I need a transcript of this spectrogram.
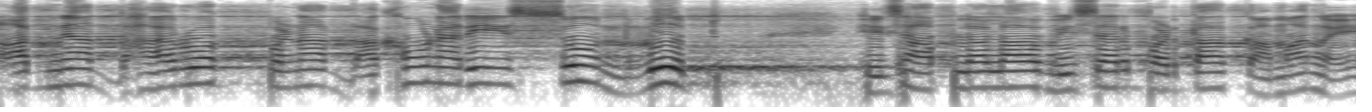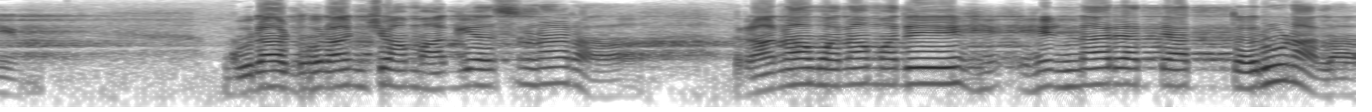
आज्ञाधारकपणा दाखवणारी सून रूत हिचा आपल्याला विसर पडता कामा नये. गुराढोरांच्या मागे असणारा रानावनामध्ये हिंडणाऱ्या त्या तरुणाला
